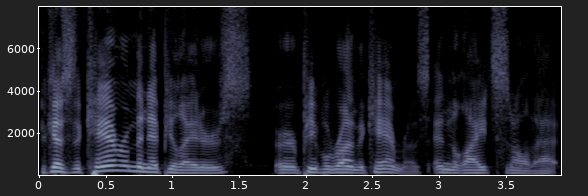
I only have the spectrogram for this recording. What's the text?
because the camera manipulators or people running the cameras and the lights and all that,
